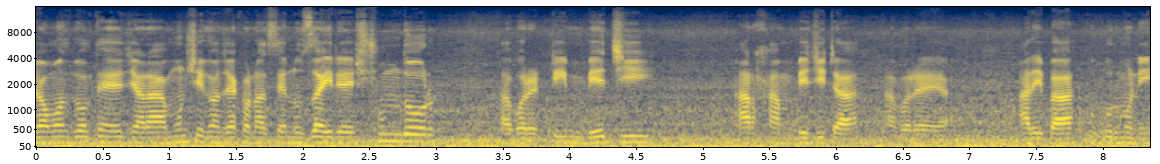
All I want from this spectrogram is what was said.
জমজ বলতে যারা মুন্সিগঞ্জ এখন আছে, নুজাইরে, সুন্দর, তারপরে টিম বেজি, আরহাম বেজিটা, তারপরে আরিবা, কুকুরমণি।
